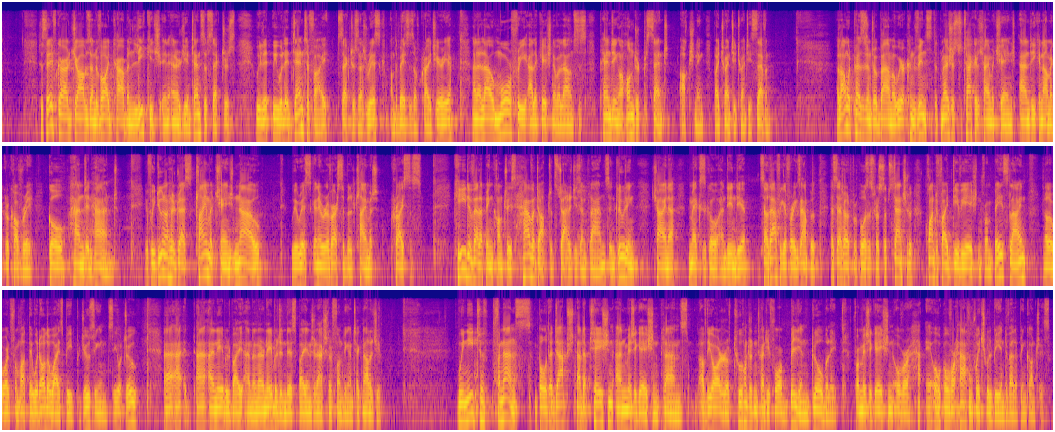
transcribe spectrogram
To safeguard jobs and avoid carbon leakage in energy-intensive sectors, we will identify sectors at risk on the basis of criteria and allow more free allocation of allowances pending 100% auctioning by 2027. Along with President Obama, we are convinced that measures to tackle climate change and economic recovery go hand in hand. If we do not address climate change now, we risk an irreversible climate crisis. Key developing countries have adopted strategies and plans, including China, Mexico and India. South Africa, for example, has set out proposals for substantial quantified deviation from baseline, in other words, from what they would otherwise be producing in CO2, uh, uh, enabled by, and enabled in this by international funding and technology. We need to finance both adapt adaptation and mitigation plans of the order of 224 billion globally for mitigation, over, ha over half of which will be in developing countries.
